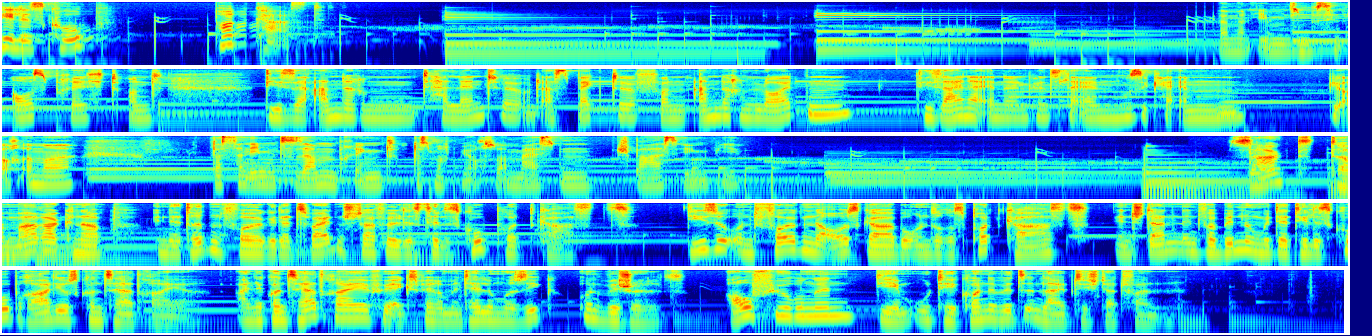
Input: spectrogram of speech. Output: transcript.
Teleskop Podcast. Wenn man eben so ein bisschen ausbricht und diese anderen Talente und Aspekte von anderen Leuten, DesignerInnen, KünstlerInnen, MusikerInnen, wie auch immer, das dann eben zusammenbringt, das macht mir auch so am meisten Spaß irgendwie. Sagt Tamara Knapp in der dritten Folge der zweiten Staffel des Teleskop-Podcasts. Diese und folgende Ausgabe unseres Podcasts entstanden in Verbindung mit der Teleskop Radius Konzertreihe, eine Konzertreihe für experimentelle Musik und Visuals. Aufführungen, die im UT Konnewitz in Leipzig stattfanden.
